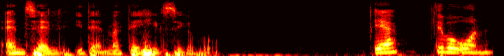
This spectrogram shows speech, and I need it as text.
antal i Danmark, det er jeg helt sikker på. Ja, det var ordene.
